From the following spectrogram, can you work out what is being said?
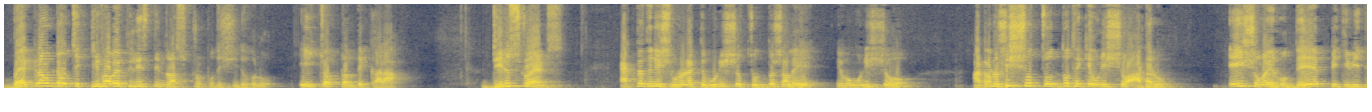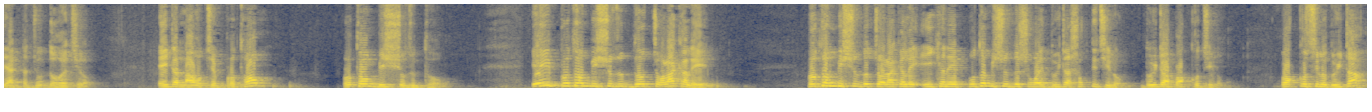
ব্যাকগ্রাউন্ডটা হচ্ছে কীভাবে ফিলিস্তিন রাষ্ট্র প্রতিষ্ঠিত হলো। এই চক্রান্তে কারা? ডিয়ার স্টুডেন্টস একটা জিনিস মনে রাখতে উনিশশো সালে এবং উনিশশো আঠারো উনিশশো থেকে উনিশশো আঠারো এই সময়ের মধ্যে পৃথিবীতে একটা যুদ্ধ হয়েছিল। এইটার নাম হচ্ছে প্রথম প্রথম বিশ্বযুদ্ধ। এই প্রথম বিশ্বযুদ্ধ চলাকালে, প্রথম বিশ্বযুদ্ধ চলাকালে এইখানে প্রথম বিশ্বযুদ্ধের সময় দুইটা শক্তি ছিল, দুইটা পক্ষ ছিল। পক্ষ ছিল দুইটা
